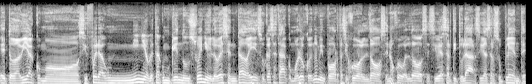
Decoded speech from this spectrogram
eh, todavía como si fuera un niño que está cumpliendo un sueño y lo ve sentado ahí en su casa, estaba como loco, no me importa si juego el 12, no juego el 12, si voy a ser titular, si voy a ser suplente.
